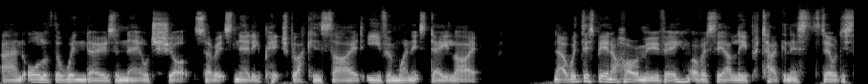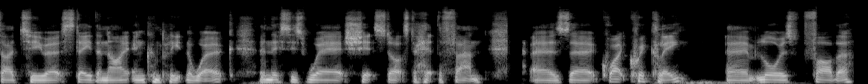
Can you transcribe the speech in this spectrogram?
and all of the windows are nailed shut, so it's nearly pitch black inside even when it's daylight. Now, with this being a horror movie, obviously our lead protagonist still decide to uh, stay the night and complete the work. And this is where shit starts to hit the fan as uh, quite quickly, um, Laura's father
